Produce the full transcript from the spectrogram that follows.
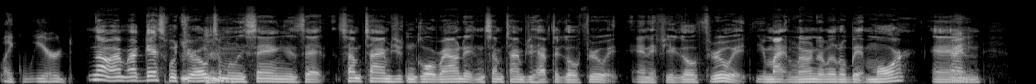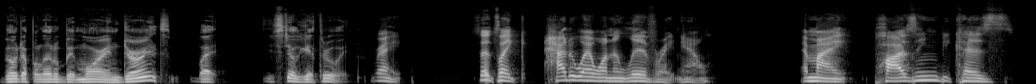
like weird? No, I, I guess what you're ultimately saying is that sometimes you can go around it and sometimes you have to go through it. And if you go through it, you might learn a little bit more and Right. build up a little bit more endurance, but you still get through it. Right. So it's like, how do I want to live right now? Am I pausing because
